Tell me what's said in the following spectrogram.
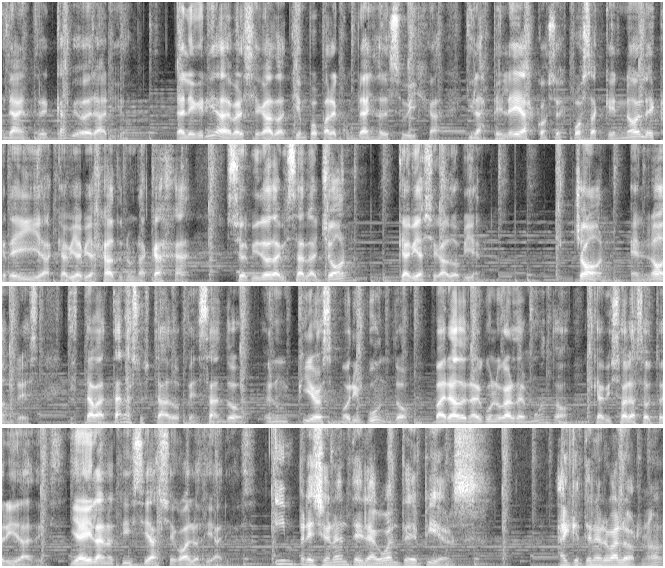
Mira, entre el cambio de horario, la alegría de haber llegado a tiempo para el cumpleaños de su hija y las peleas con su esposa que no le creía que había viajado en una caja, se olvidó de avisarle a John que había llegado bien. John, en Londres, estaba tan asustado pensando en un Pierce moribundo varado en algún lugar del mundo que avisó a las autoridades. Y ahí la noticia llegó a los diarios. Impresionante el aguante de Pierce. Hay que tener valor, ¿no?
